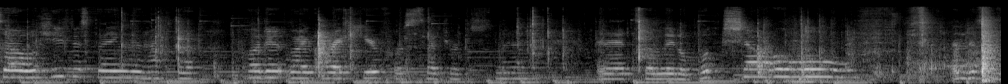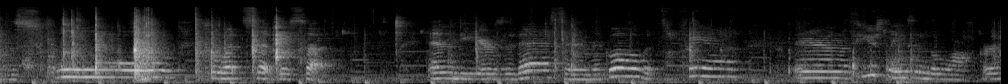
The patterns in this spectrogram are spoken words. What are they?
so here's this thing and have to put it like right here for Cedric Smith. And it's a little bookshelf. And this is the school. So let's set this up. And here's the desk and the globe, it's fair. And a few things in the locker.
